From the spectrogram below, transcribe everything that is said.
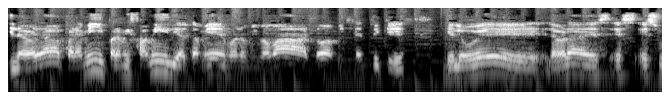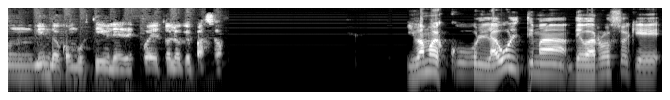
y la verdad para mí, para mi familia también, bueno, mi mamá, toda mi gente que, que lo ve, la verdad es, es, es un lindo combustible después de todo lo que pasó. Y vamos con la última de Barroso, que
